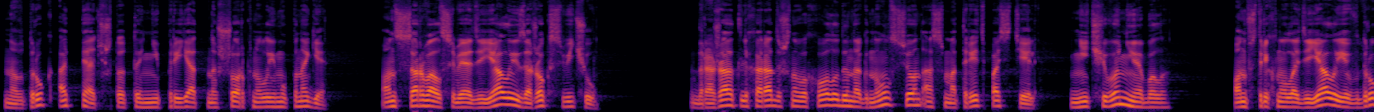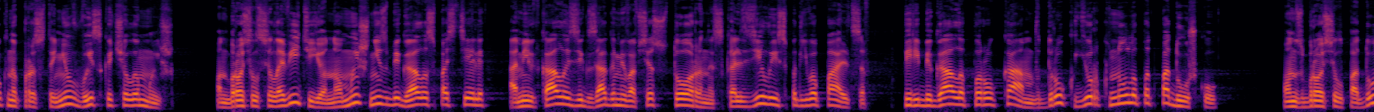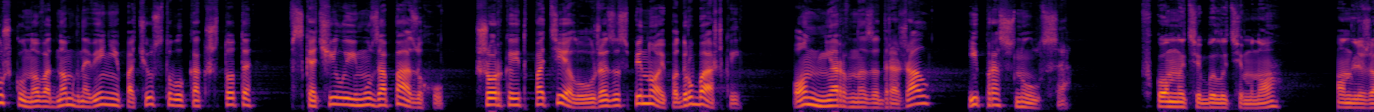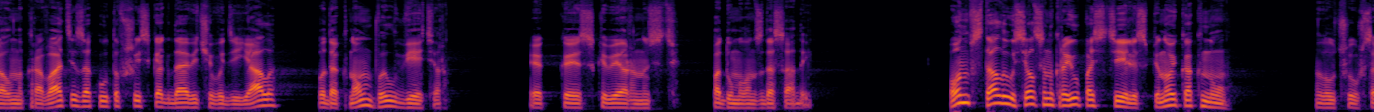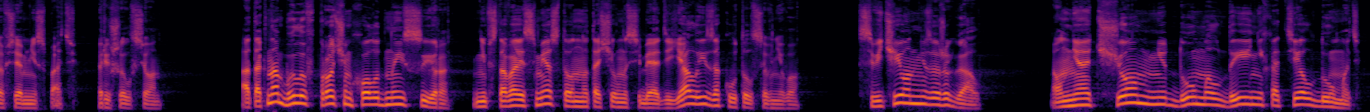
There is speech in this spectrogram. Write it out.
но вдруг опять что-то неприятно шоркнуло ему по ноге. Он сорвал с себя одеяло и зажег свечу. Дрожа от лихорадочного холода, нагнулся он осмотреть постель. Ничего не было. Он встряхнул одеяло, и вдруг на простыню выскочила мышь. Он бросился ловить ее, но мышь не сбегала с постели, а мелькала зигзагами во все стороны, скользила из-под его пальцев, перебегала по рукам, вдруг юркнула под подушку. Он сбросил подушку, но в одно мгновение почувствовал, как что-то вскочило ему за пазуху, шоркает по телу, уже за спиной, под рубашкой. Он нервно задрожал и проснулся. В комнате было темно. Он лежал на кровати, закутавшись, как давеча в одеяло. Под окном выл ветер. «Экая скверность», — подумал он с досадой. Он встал и уселся на краю постели, спиной к окну. «Лучше уж совсем не спать», — решился он. От окна было, впрочем, холодно и сыро. Не вставая с места, он натащил на себя одеяло и закутался в него. Свечи он не зажигал. Он ни о чем не думал, да и не хотел думать.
